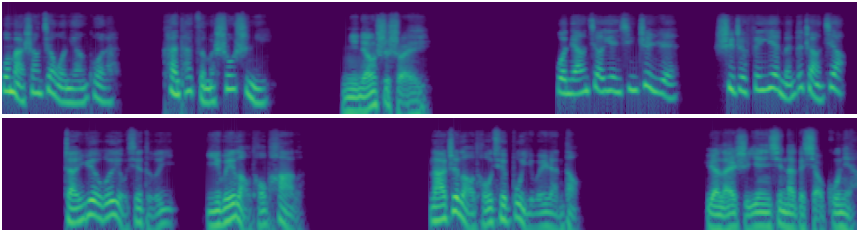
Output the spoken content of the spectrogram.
我马上叫我娘过来，看她怎么收拾你。”你娘是谁？我娘叫燕心镇人，是这飞燕门的掌教。展月娥有些得意，以为老头怕了，哪知老头却不以为然，道：“原来是燕心那个小姑娘。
